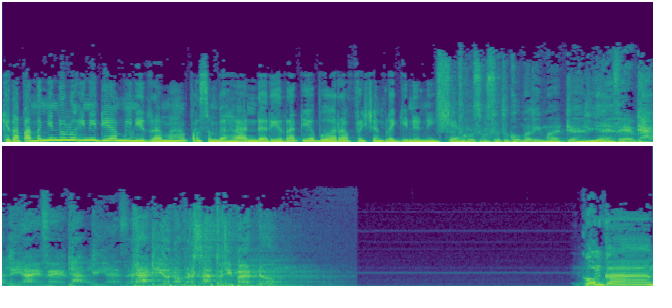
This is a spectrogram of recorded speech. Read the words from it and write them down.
kita pantengin dulu ini dia mini drama persembahan dari Radio Bawara Flag Indonesia. 101,5 Dahlia FM. Dahlia FM. Dahlia FM. Assalamualaikum Kang.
